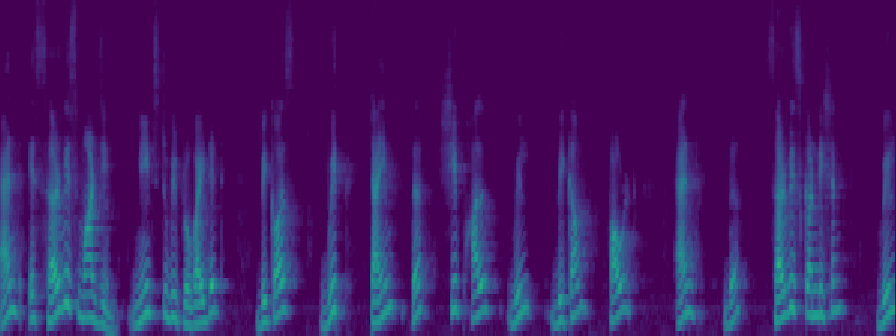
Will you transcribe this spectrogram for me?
And a service margin needs to be provided because with time the ship hull will become fouled and the service condition will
